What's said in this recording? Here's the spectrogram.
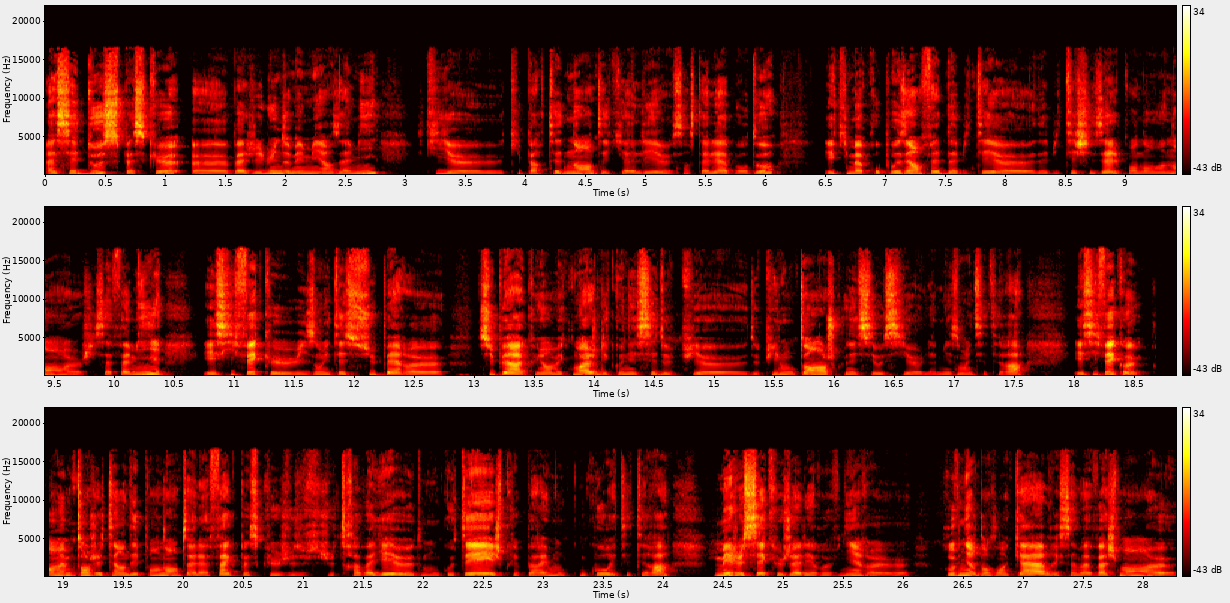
assez douce parce que euh, bah, j'ai l'une de mes meilleures amies qui, qui partait de Nantes et qui allait s'installer à Bordeaux et qui m'a proposé en fait d'habiter d'habiter chez elle pendant un an chez sa famille et ce qui fait qu'ils ont été super super accueillants avec moi je les connaissais depuis depuis longtemps je connaissais aussi la maison etc et ce qui fait que en même temps, j'étais indépendante à la fac parce que je, travaillais euh, de mon côté et je préparais mon concours, etc. Mais je sais que j'allais revenir, euh, revenir dans un cadre et ça m'a vachement. Euh,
